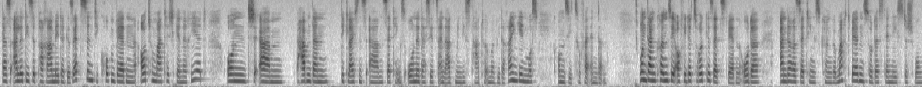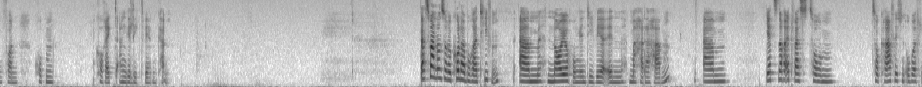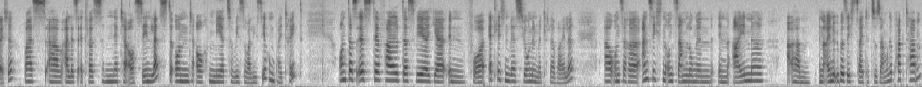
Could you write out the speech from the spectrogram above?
dass alle diese Parameter gesetzt sind. Die Gruppen werden automatisch generiert und ähm, haben dann die gleichen ähm, Settings, ohne dass jetzt ein Administrator immer wieder reingehen muss, um sie zu verändern. Und dann können sie auch wieder zurückgesetzt werden oder andere Settings können gemacht werden, sodass der nächste Schwung von Gruppen korrekt angelegt werden kann. Das waren unsere kollaborativen ähm, Neuerungen, die wir in Mahara haben. Ähm, jetzt noch etwas zum, zur grafischen Oberfläche, was äh, alles etwas netter aussehen lässt und auch mehr zur Visualisierung beiträgt. Und das ist der Fall, dass wir ja in vor etlichen Versionen mittlerweile äh, unsere Ansichten und Sammlungen in eine, ähm, in eine Übersichtsseite zusammengepackt haben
